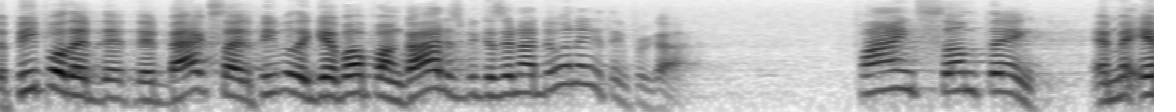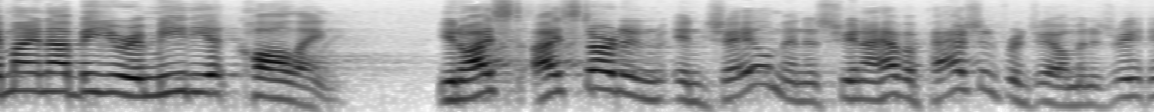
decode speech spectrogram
The people that, that, that backslide, the people that give up on God, is because they're not doing anything for God. Find something. And it might not be your immediate calling. You know, I, I started in, in jail ministry and I have a passion for jail ministry.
